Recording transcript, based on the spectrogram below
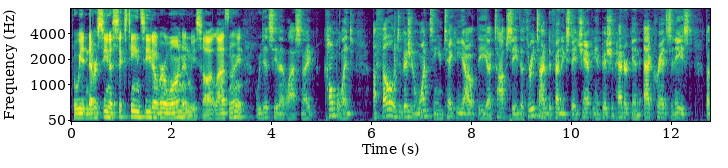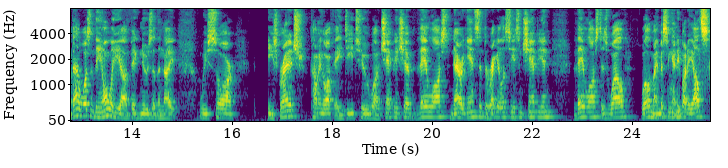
but we had never seen a 16 seed over a one, and we saw it last night. We did see that last night. Cumberland, a fellow Division One team, taking out the uh, top seed, the three-time defending state champion Bishop Hendricken at Cranston East. But that wasn't the only uh, big news of the night. We saw East Greenwich coming off a D2 uh, championship. They lost. Narragansett, the regular season champion, they lost as well. Will, am I missing anybody else?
